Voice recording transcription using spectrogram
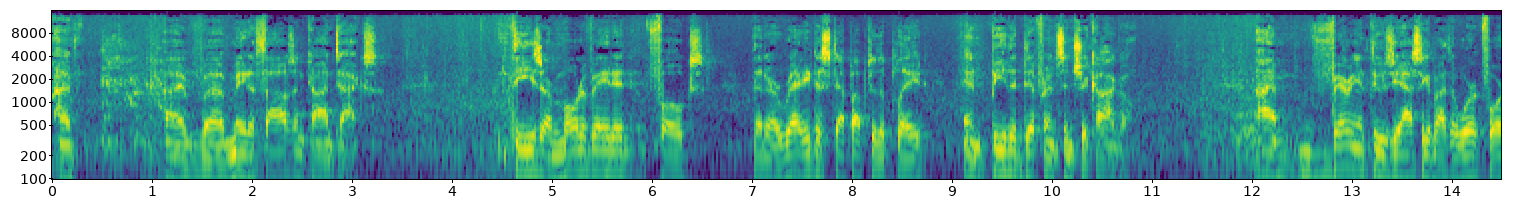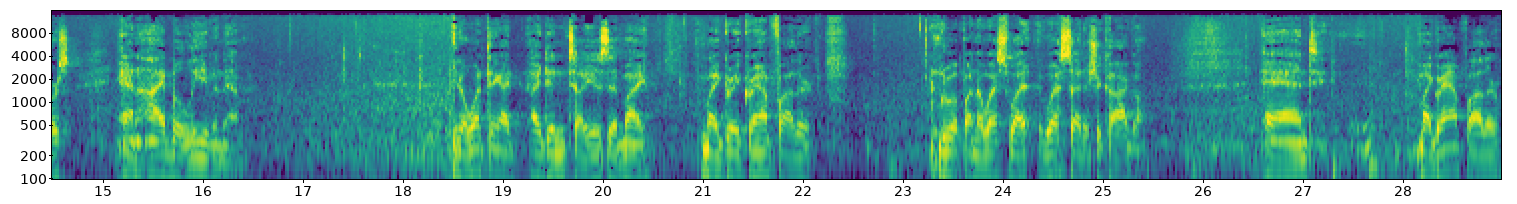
I've I've uh, made a thousand contacts. These are motivated folks that are ready to step up to the plate and be the difference in Chicago. I'm very enthusiastic about the workforce, and I believe in them. You know, one thing I, I didn't tell you is that my my great grandfather grew up on the west west side of Chicago, and my grandfather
